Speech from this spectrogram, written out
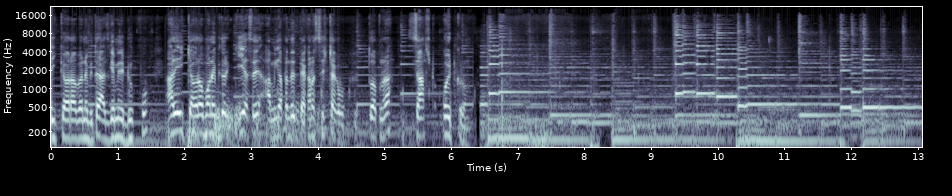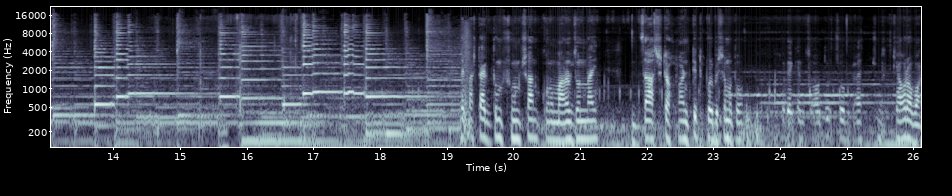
এই কেওড়া বনের ভিতরে আজকে আমি ঢুকবো। আর এই কেওড়া বনের ভিতরে কি আছে, আমি আপনাদের দেখানোর চেষ্টা করব। তো আপনারা জাস্ট ওয়েট করুন। একদম শুনশান, কোনো মানুষজন নাই জাস্ট একটা হন্টেড পরিবেশের মতো। দেখেন, যতদূর চোখ শুধু কেওড়া বন।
